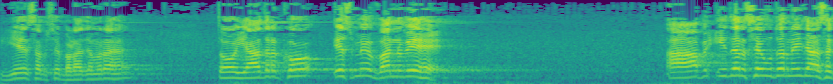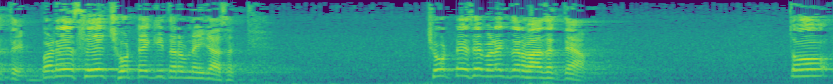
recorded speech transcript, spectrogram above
یہ سب سے بڑا جمرہ ہے۔ تو یاد رکھو، اس میں ون وے ہے۔ آپ ادھر سے ادھر نہیں جا سکتے، بڑے سے چھوٹے کی طرف نہیں جا سکتے۔ چھوٹے سے بڑے کی طرف آ سکتے ہیں آپ۔ تو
